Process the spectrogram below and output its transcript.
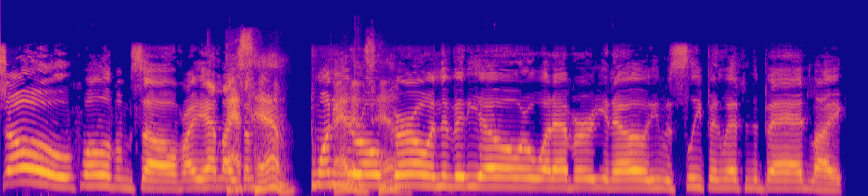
so full of himself, right? He had like That's some him. twenty that year old girl in the video or whatever, you know, he was sleeping with in the bed, like,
